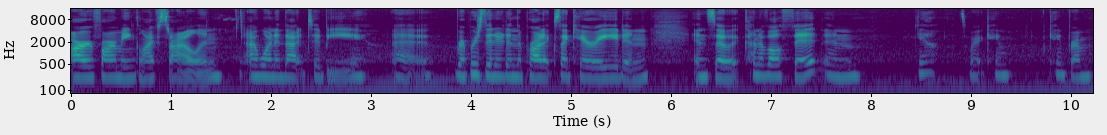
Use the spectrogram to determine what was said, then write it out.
our farming lifestyle. And I wanted that to be uh, represented in the products I carried. And, and so it kind of all fit. And yeah, that's where it came, came from.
